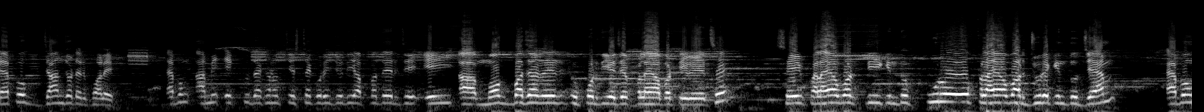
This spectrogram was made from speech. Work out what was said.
ব্যাপক যানজটের ফলে। এবং আমি একটু দেখানোর চেষ্টা করি, যদি আপনাদের যে এই মগবাজারের উপর দিয়ে যে ফ্লাইওভারটি রয়েছে, সেই ফ্লাইওভারটি কিন্তু পুরো ফ্লাইওভার জুড়ে কিন্তু জ্যাম এবং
